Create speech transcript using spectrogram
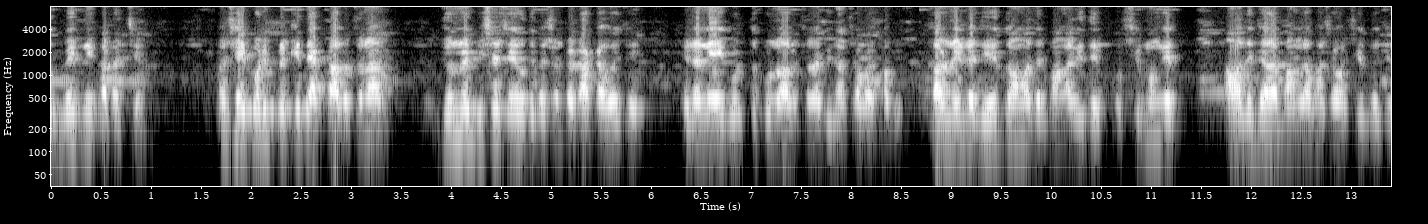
উদ্বেগ নিয়ে কাটাচ্ছে সেই পরিপ্রেক্ষিতে একটা আলোচনার জন্যই বিশেষ এই অধিবেশনটা ডাকা হয়েছে। এটা নিয়ে এই গুরুত্বপূর্ণ আলোচনা বিধানসভায় হবে। কারণ এটা যেহেতু আমাদের বাঙালিদের, পশ্চিমবঙ্গের আমাদের যারা বাংলা ভাষাভাষী রয়েছে,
